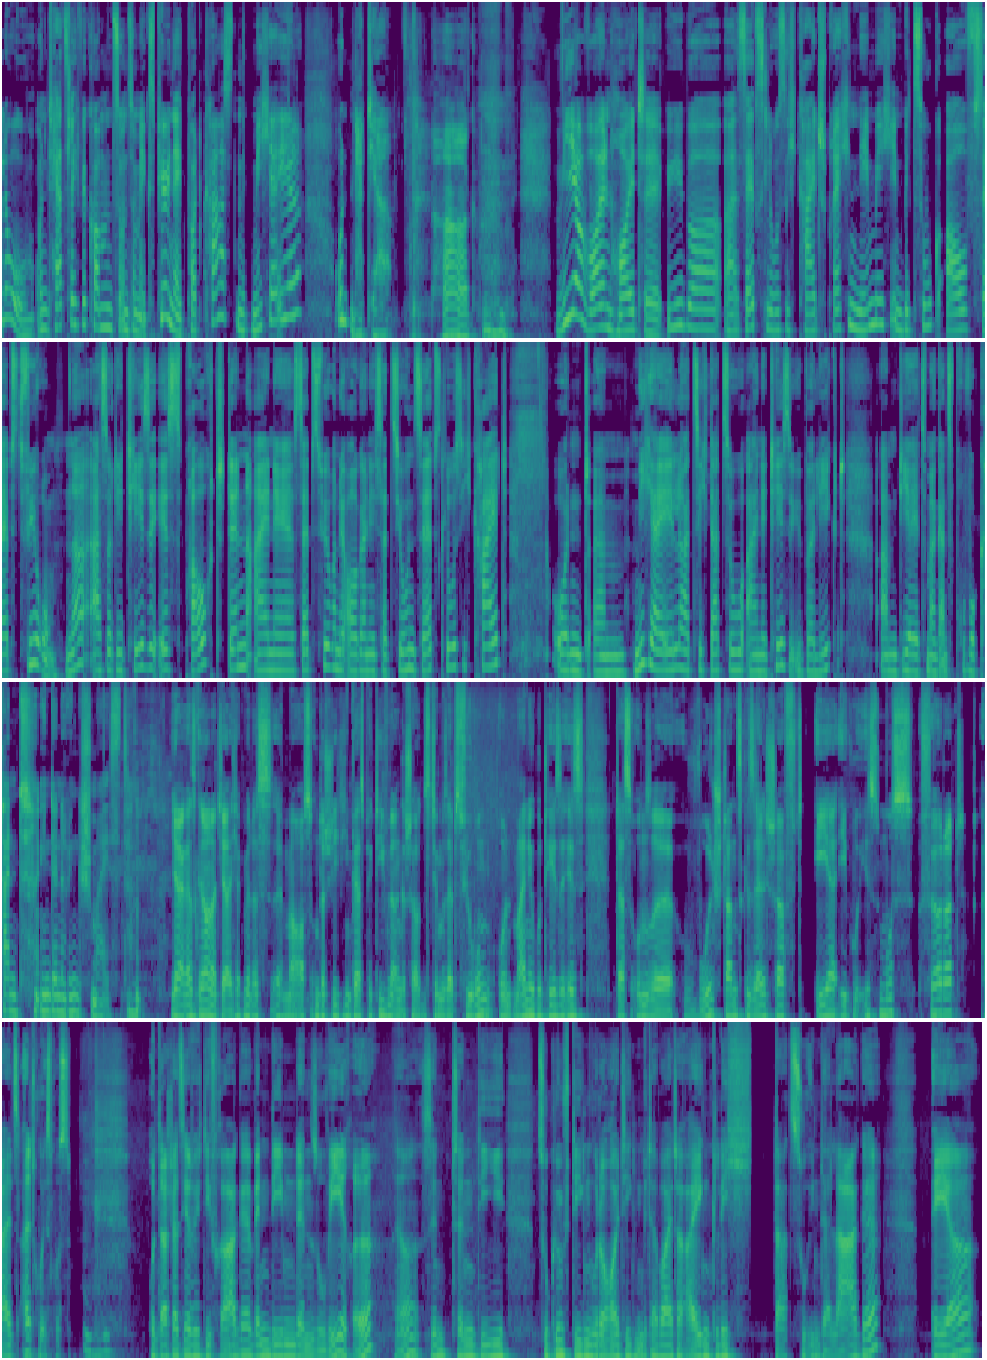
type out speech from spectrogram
Hallo und herzlich willkommen zu unserem Experinate Podcast mit Michael und Nadja. Guten Tag. Wir wollen heute über äh, Selbstlosigkeit sprechen, nämlich in Bezug auf Selbstführung. Ne? Also die These ist, braucht denn eine selbstführende Organisation Selbstlosigkeit? Und ähm, Michael hat sich dazu eine These überlegt, ähm, die er jetzt mal ganz provokant in den Ring schmeißt. Ja, ganz genau, Nadja. Ich habe mir das äh, mal aus unterschiedlichen Perspektiven angeschaut, das Thema Selbstführung. Und meine Hypothese ist, dass unsere Wohlstandsgesellschaft eher Egoismus fördert als Altruismus. Mhm. Und da stellt sich natürlich die Frage, wenn dem denn so wäre, ja, sind denn die zukünftigen oder heutigen Mitarbeiter eigentlich dazu in der Lage, eher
